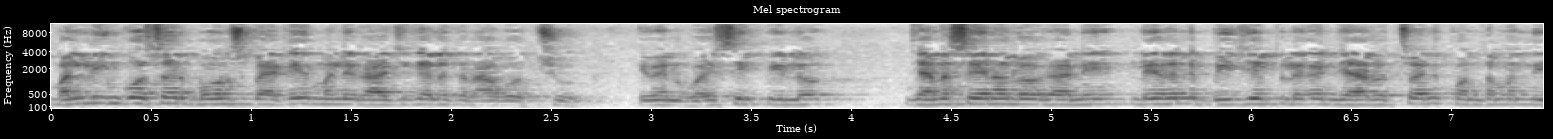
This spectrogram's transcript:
మళ్ళీ ఇంకోసారి బౌన్స్ బ్యాక్ అయ్యి మళ్ళీ రాజకీయాలకు రావచ్చు. ఈవెన్ వైసీపీలో జనసేనలో కానీ లేదంటే బీజేపీలో కానీ చేరొచ్చు అని కొంతమంది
